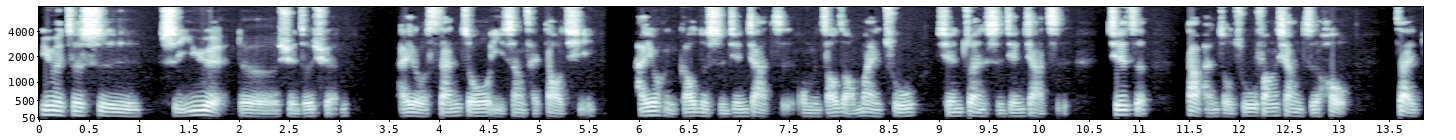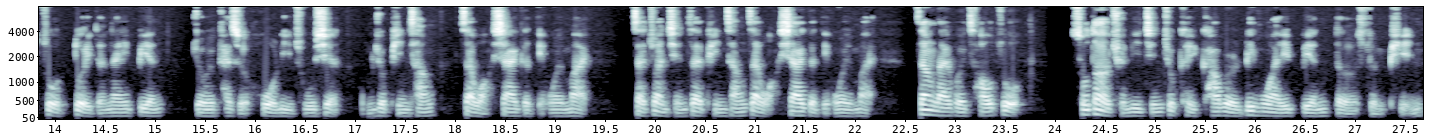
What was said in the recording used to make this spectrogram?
因为这是十一月的选择权，还有三周以上才到期，还有很高的时间价值，我们早早卖出，先赚时间价值，接着大盘走出方向之后，再做对的那一边，就会开始获利出现，我们就平仓。再往下一个点位卖，再赚钱，再平仓，再往下一个点位卖，这样来回操作，收到的权利金就可以 cover 另外一边的损平。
